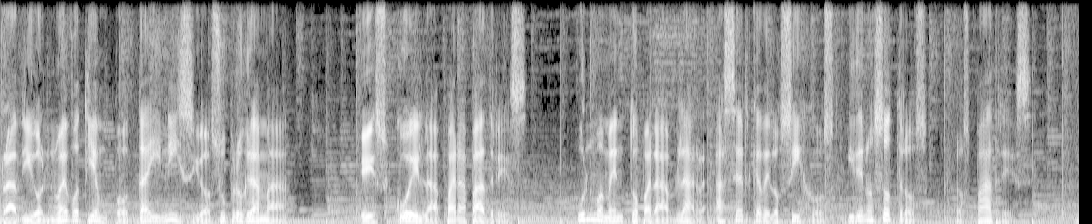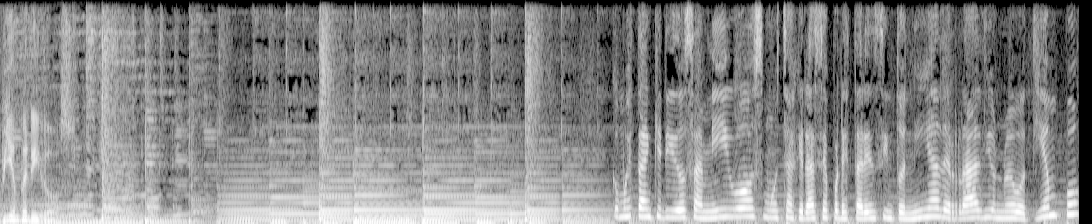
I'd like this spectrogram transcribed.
Radio Nuevo Tiempo da inicio a su programa Escuela para Padres. Un momento para hablar acerca de los hijos y de nosotros, los padres. Bienvenidos. ¿Cómo están queridos amigos? Muchas gracias por estar en sintonía de Radio Nuevo Tiempo,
